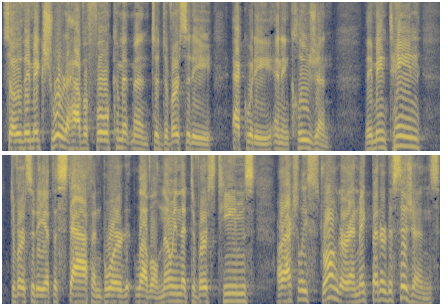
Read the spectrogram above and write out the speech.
so they make sure to have a full commitment to diversity, equity, and inclusion. They maintain diversity at the staff and board level, knowing that diverse teams are actually stronger and make better decisions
